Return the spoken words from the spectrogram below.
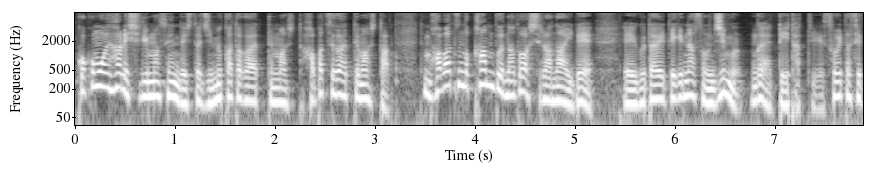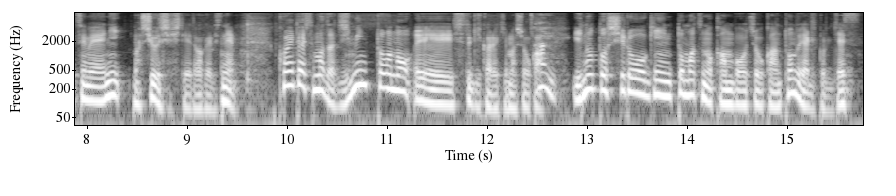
ここもやはり知りませんでした。事務方がやってました。派閥がやってました。でも派閥の幹部などは知らないで、えー、具体的なその事務がやっていたという、そういった説明に、まあ、終始していたわけですね。これに対してまずは自民党の、えー、質疑からいきましょうか。はい、井野俊郎議員と松野官房長官とのやり取りです。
